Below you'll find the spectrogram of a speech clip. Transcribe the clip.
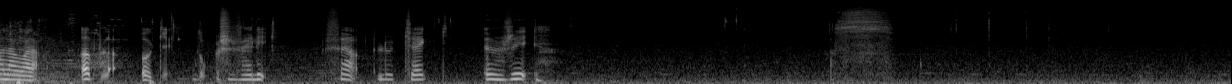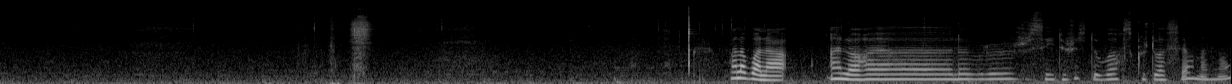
Voilà, voilà. Hop là. Ok. Donc je vais aller faire le check. Euh, j'ai... Voilà, voilà. Alors, euh, j'essaye de juste de voir ce que je dois faire maintenant.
